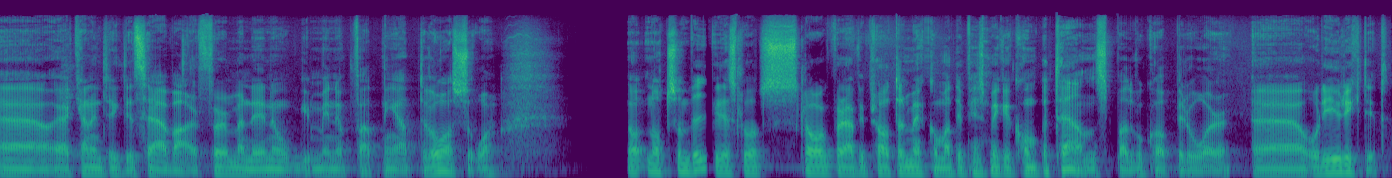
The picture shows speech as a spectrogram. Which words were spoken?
Eh, och jag kan inte riktigt säga varför, men det är nog min uppfattning att det var så. Nå- Något som vi vill slå ett slag för är att vi pratade mycket om att det finns mycket kompetens på advokatbyråer eh, och det är ju riktigt.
